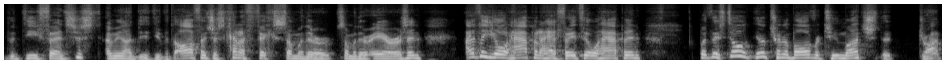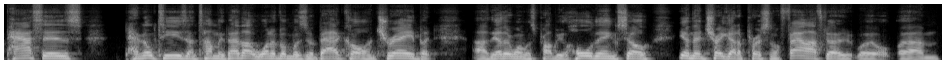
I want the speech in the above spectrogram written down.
the defense just I mean not the defense, the offense just kind of fix some of their some of their errors, and I think it'll happen. I have faith it will happen, but they still you know turn the ball over too much. The drop passes, penalties on Tommy. I thought one of them was a bad call on Trey, but uh, the other one was probably a holding. So, you know, and then Trey got a personal foul after, well, um,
